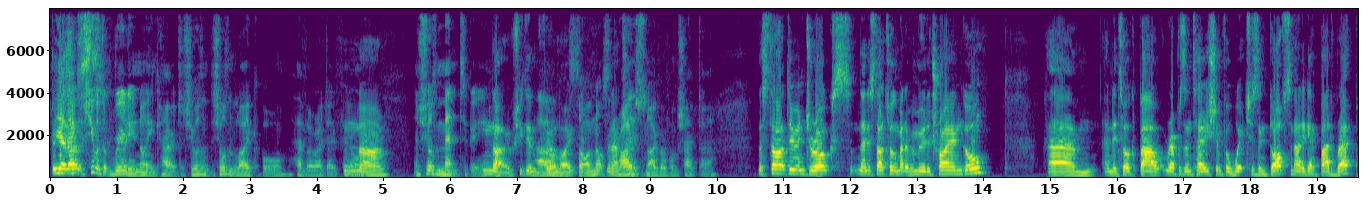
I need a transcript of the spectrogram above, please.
but yeah, that's was, she was a really annoying character. She wasn't. She wasn't likable. Heather, I don't feel. no, And she wasn't meant to be. no. She didn't feel Um, like So I'm not an actress. surprised neither of them shagged her. They start doing drugs, and then they start talking about the Bermuda Triangle. Um, and they talk about representation for witches and goths and how to get bad rep.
